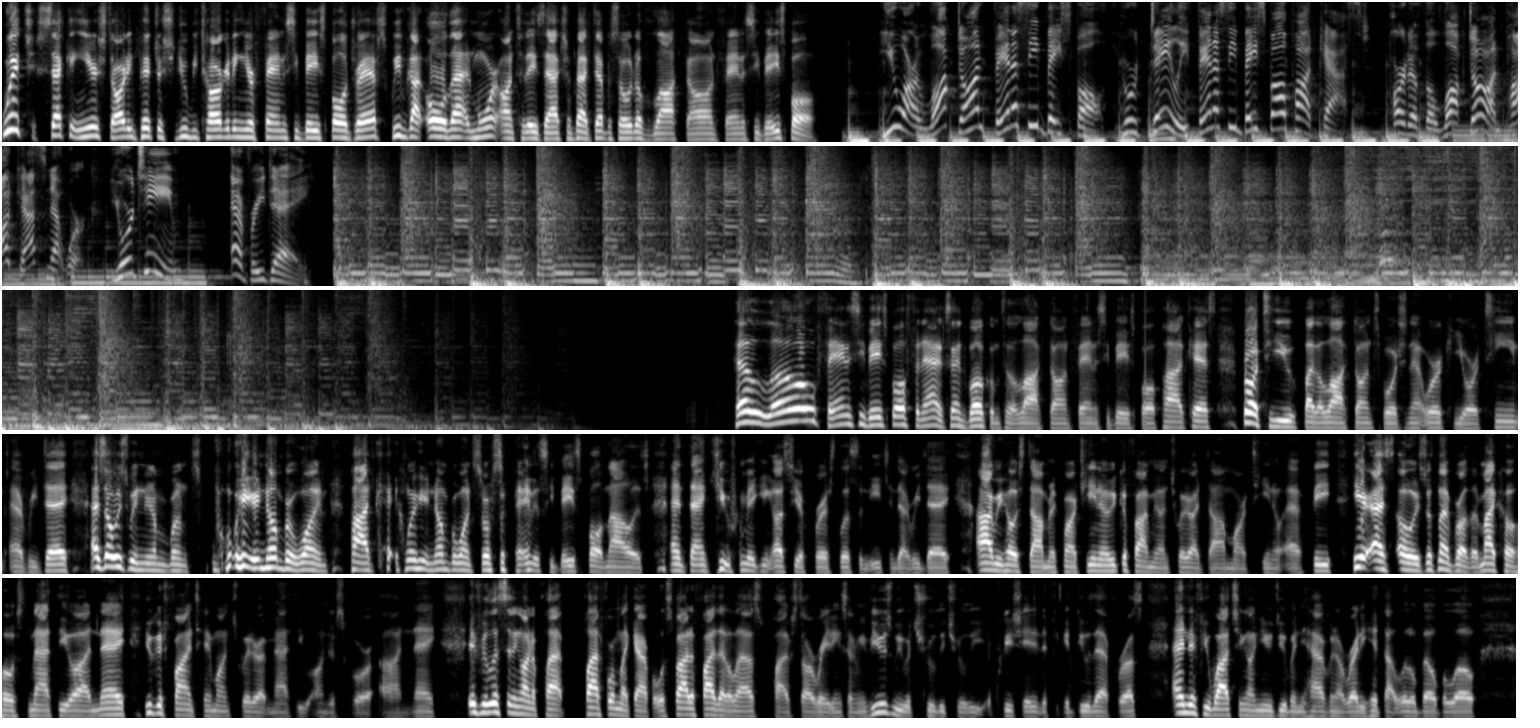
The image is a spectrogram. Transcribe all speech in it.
Which second year starting pitcher should you be targeting your fantasy baseball drafts? We've got all that and more on today's action packed episode of Locked On Fantasy Baseball. You are Locked On Fantasy Baseball, your daily fantasy baseball podcast, part of the Locked On Podcast Network. Your team every day. Hello, fantasy baseball fanatics, and welcome to the Locked On Fantasy Baseball Podcast, brought to you by the Locked On Sports Network, your team every day. As always, we're your number one, we're your number one podcast, we're your number one source of fantasy baseball knowledge. And thank you for making us your first listen each and every day. I'm your host, Dominic Martino. You can find me on Twitter at Dom Martino FB. Here, as always, with my brother, my co-host Matthew Nay. You could find him on Twitter at Matthew underscore Nay. If you're listening on a platform platform like Apple or Spotify that allows five star ratings and reviews. We would truly, truly appreciate it if you could do that for us. And if you're watching on YouTube and you haven't already, hit that little bell below.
